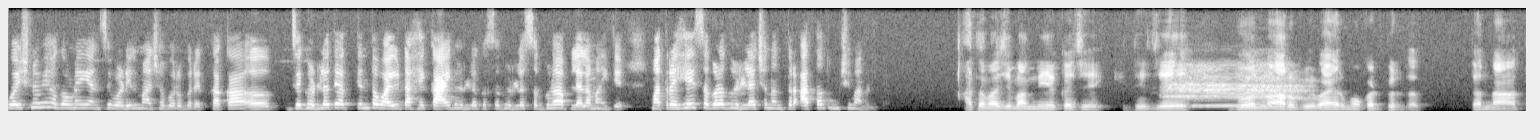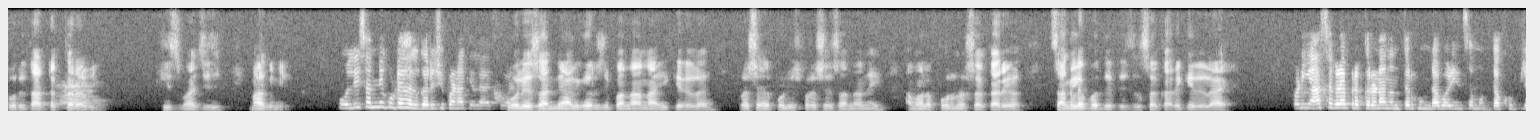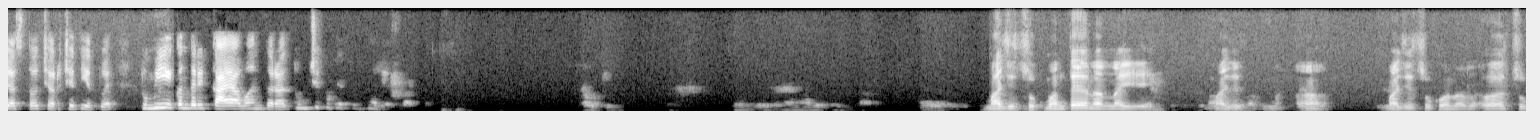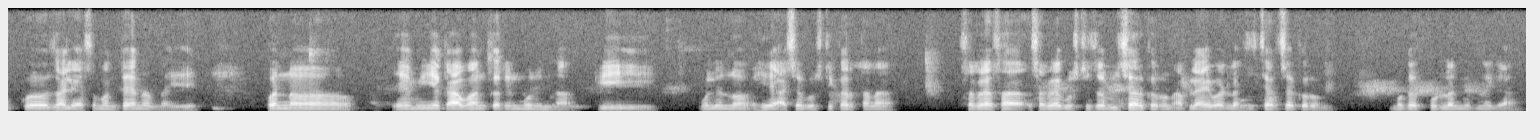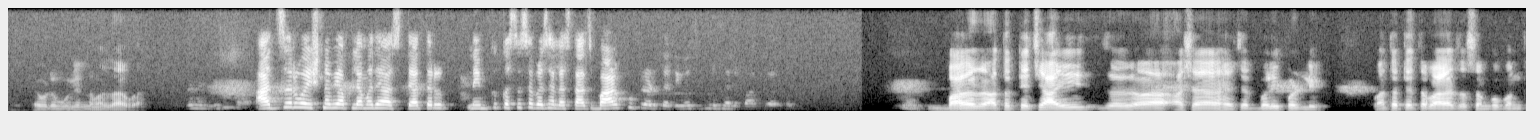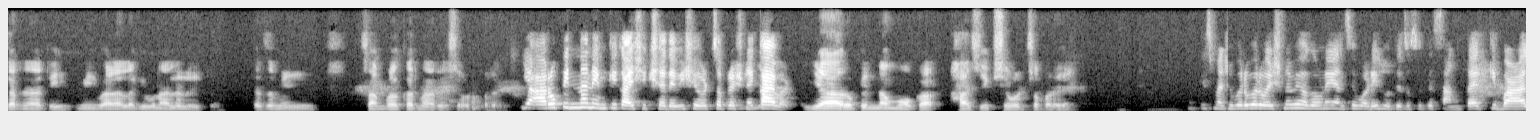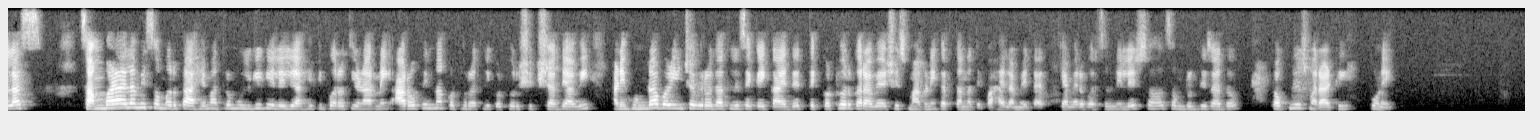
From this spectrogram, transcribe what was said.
वैष्णवी हगवणे यांचे वडील माझ्या बरोबर आहेत काका जे घडलं ते अत्यंत वाईट आहे काय घडलं कसं घडलं सगळं आपल्याला माहितीये मात्र हे सगळं घडल्याच्या नंतर आता तुमची मागणी? आता माझी मागणी एकच आहे की ते जे दोन आरोपी बाहेर मोकाट फिरतात त्यांना त्वरित अटक करावी हीच माझी मागणी पोलिसांनी कुठे हलगर्जीपणा केला? पोलिसांनी हलगर्जीपणा नाही केलेला. प्रशा पोलीस प्रशासनाने आम्हाला पूर्ण सहकार्य चांगल्या पद्धतीचं सहकार्य केलेलं आहे पण या सगळ्या प्रकरणानंतर हुंडाबळींचा मुद्दा खूप जास्त चर्चेत येतोय. तुम्ही एकंदरीत काय आवाहन कराल? तुमची कुठे चूक झाली? माझी चूक म्हणता येणार नाहीये. माझी माझी चूक होणार चूक झाली असं म्हणता येणार नाहीये. पण हे मी एक आवाहन करेन मुलींना की मुलींना हे अशा गोष्टी करताना सगळ्या सा सगळ्या गोष्टीचा विचार करून आपल्या आईवडिलांशी चर्चा करून मगच पुढला निर्णय घ्या. एवढ्या मुलींना माझं आव्हान. आज जर वैष्णवी आपल्यामध्ये असत्या तर नेमकं कसं सगळं झालं असतं? आज बाळ खूप रडतं दिवसभर झालं पाहतोय आपण. बाळ आता त्याची आई जर अ- अशा ह्याच्यात बळी पडली आता त्याच्या बाळाचं संगोपन करण्यासाठी मी बाळाला घेऊन आलेलो इथं. त्याचा मी सांभाळ करणार आहे शेवटपर्यंत. या आरोपींना नेमकी काय शिक्षा द्यावी? शेवटचा प्रश्न आहे. काय वाटतं? या आरोपींना मोका हाच एक शेवटचा पर्याय आहे. नक्कीच माझ्या बरोबर वैष्णवी हगवणे यांचे वडील होते जसं ते सांगतायत की बाळाला स- सांभाळायला मी समर्थ आहे मात्र मुलगी गेलेली आहे ती परत येणार नाही. आरोपींना कठोरातली कठोर शिक्षा द्यावी आणि हुंडाबळींच्या विरोधातले जे काही कायदे आहेत ते कठोर करावे अशीच मागणी करताना ते पाहायला मिळतात कॅमेरा पर्सन निलेश सह समृद्धी जाधव टॉप न्यूज मराठी पुणे.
